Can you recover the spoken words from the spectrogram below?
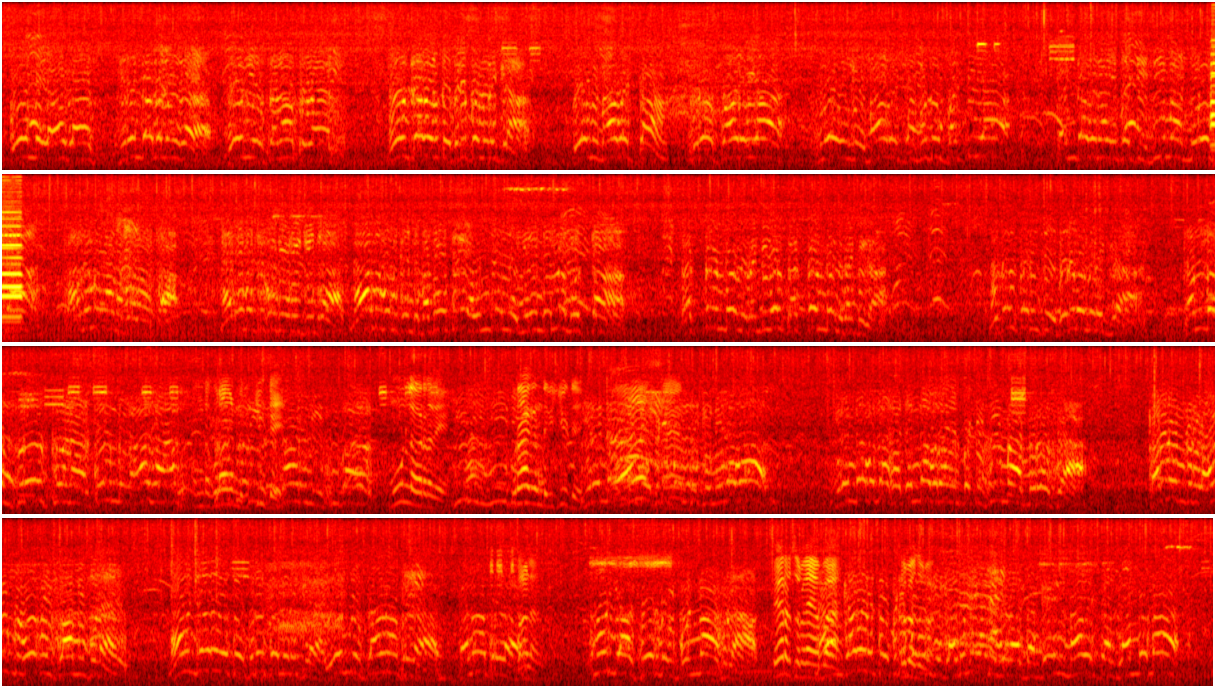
கோம்பை ஆகாஷ் இரண்டாவதாக சோனிய சனாபிரதான் மூன்றாவது விருப்பமிருக்கா தேனி மாவட்டம் சிவபாறையா சிவகங்கை மாவட்டம் முதும் பட்டியா கண்டவராயப்பட்டி சீமான் முருகா அருமையான போராட்டம். நடைபெற்றுக் கொண்டிருக்கின்ற நாடுகள் கண்டு பதவியத்தில் ஒன்றல்ல இரண்டல்ல மொத்தம் பத்தொன்பது வண்டிகள் பத்தொன்பது வண்டிகள். முதல் பரிசு பெருமங்களுக்கு கம்பம் இந்த குராகண்டு விக்கி விட்டு சாரணி சிவா மூணில் வர்றது. குராகண்டு விக்கி விட்டு இரண்டாவதாக தென்னாவராயன்பட்டி சீமான் முரேஷா. கல்லந்திரி ஐந்து ஓபி சுவாமி துணை மூன்றாவது புதுக்கம் இருக்கு ஏழு தானாபுரா கனாபுரா சூர்யா சேர்வை பொன்னாபுரா பேரை சொல்லலாம்ப்பா கவனத்தை சொல்ல சொல்ல பிடிப்பதற்கு கடுமையான போராட்டம். தேனி மாவட்டம் கம்பமா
